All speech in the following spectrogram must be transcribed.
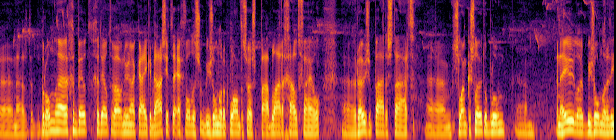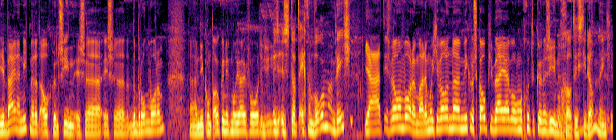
uh, naar het brongedeelte waar we nu naar kijken, daar zitten echt wel de bijzondere planten zoals paarbladen goudvuil, uh, reuzenpaardenstaart, uh, slanke sleutelbloem. Een hele bijzondere die je bijna niet met het oog kunt zien is, uh, is uh, de bronworm. Uh, die komt ook in dit milieu voor. Is, is dat echt een worm, een beestje? Ja, het is wel een worm, maar daar moet je wel een microscoopje bij hebben om hem goed te kunnen zien. Hoe groot is die dan, denk je?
